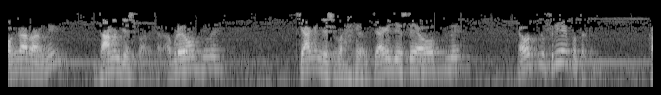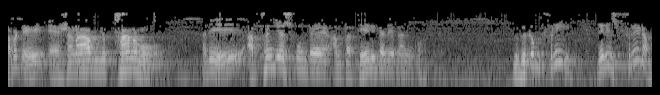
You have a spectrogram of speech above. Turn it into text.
బంగారాన్ని దానం చేసి పారేయాలి. అప్పుడు ఏమవుతుంది? త్యాగం చేసి పారేయాలి. త్యాగం చేస్తే ఏమవుతుంది? ఏమవుతుంది? ఫ్రీ అయిపోతాడు. కాబట్టి ఏషణాభ్యుత్థానము అది అర్థం చేసుకుంటే అంత తేలికదే కానీ ఇంకొకటి you become free there is freedom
